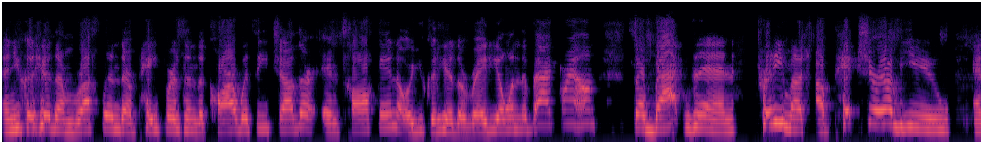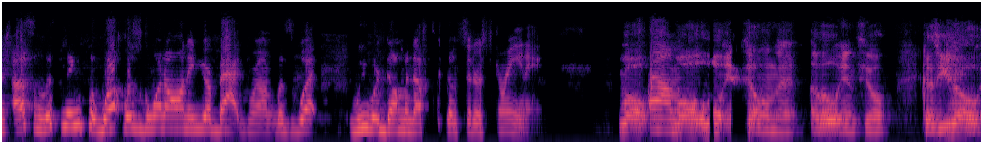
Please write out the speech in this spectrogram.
And you could hear them rustling their papers in the car with each other and talking, or you could hear the radio in the background. So back then, pretty much a picture of you and us listening to what was going on in your background was what we were dumb enough to consider screening. Well, um, well, a little intel on that, a little intel, because you know,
